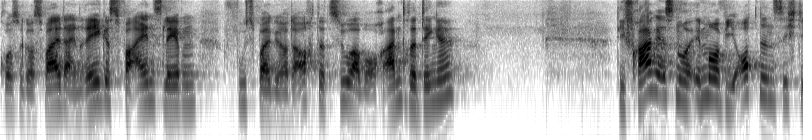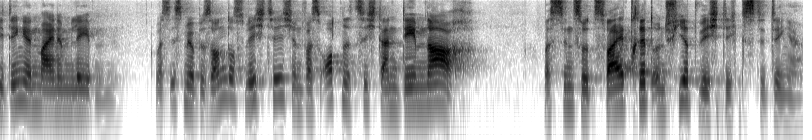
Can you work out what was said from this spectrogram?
Großrückerswalde ein reges Vereinsleben. Fußball gehört auch dazu, aber auch andere Dinge. Die Frage ist nur immer, wie ordnen sich die Dinge in meinem Leben? Was ist mir besonders wichtig und was ordnet sich dann dem nach? Was sind so zwei, dritt und viertwichtigste Dinge?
